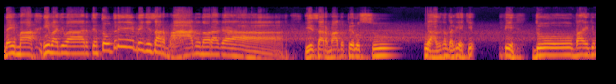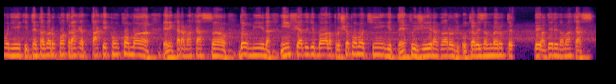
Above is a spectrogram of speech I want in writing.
Neymar invadiu a área, tentou o drible, desarmado na hora H. Desarmado pelo Sul, largando ali a equipe do Bayern de Munique, tenta agora o contra-ataque com o Coman, ele encara a marcação, domina, enfiada de bola pro Choupo-Moting, tenta o giro agora o, o camisa número 3 dele na marcação,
